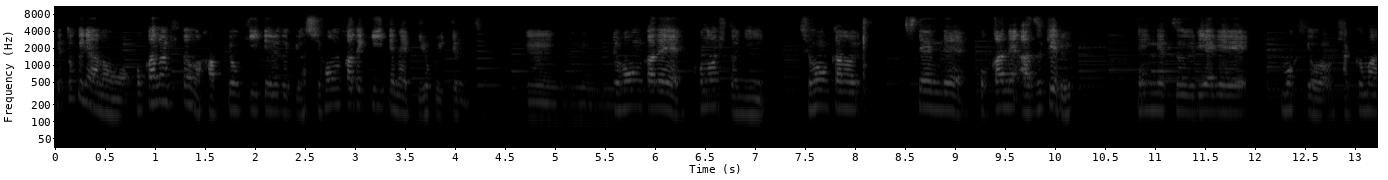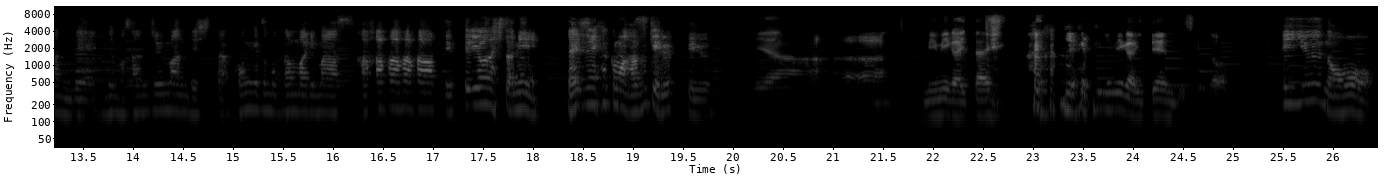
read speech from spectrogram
で特にあの、他の人の発表を聞いてるときは、資本家で聞いてねってよく言ってるんですよ。うんうん資本家で、この人に、資本家の視点でお金預ける。先月売上目標100万で、でも30万でした。今月も頑張ります。はははははって言ってるような人に、大事に100万預けるっていう。いやー、耳が痛い。耳が痛いんですけど。っていうのを、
